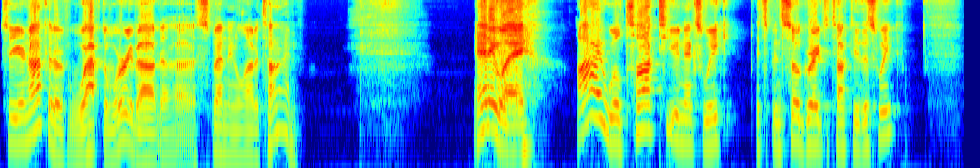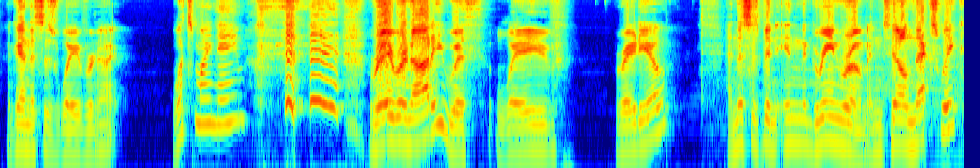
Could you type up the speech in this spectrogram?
So you're not going to have to worry about uh, spending a lot of time. Anyway, I will talk to you next week. It's been so great to talk to you this week. Again, this is Wave Renati. What's my name? Ray Renati with Wave Radio. And this has been In the Green Room. Until next week,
